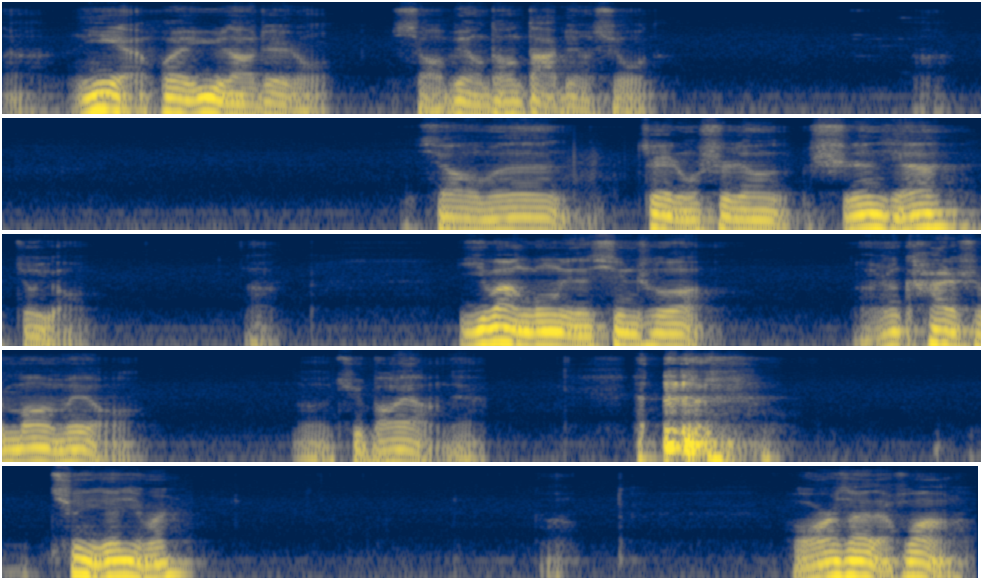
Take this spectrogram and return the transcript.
啊，你也会遇到这种小病当大病修的，啊，像我们这种事情十年前就有，啊，一万公里的新车，啊人开着什么毛病没有，嗯，去保养去，清洗节气门，火花塞得换了，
